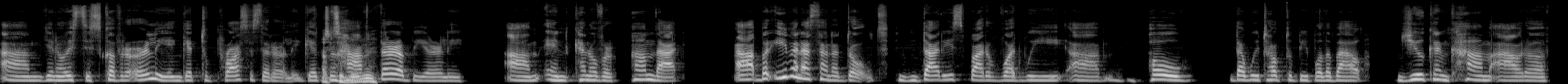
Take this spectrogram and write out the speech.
you know, it's discovered early and get to process it early, get Absolutely. to have therapy early, and can overcome that. Uh, but even as an adult, that is part of what we um, hope that we talk to people about. You can come out of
